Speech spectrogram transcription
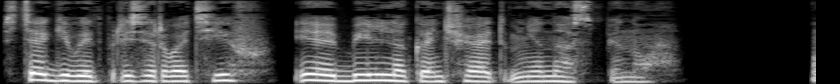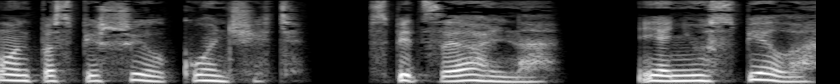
стягивает презерватив и обильно кончает мне на спину. Он поспешил кончить. Специально. Я не успела.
